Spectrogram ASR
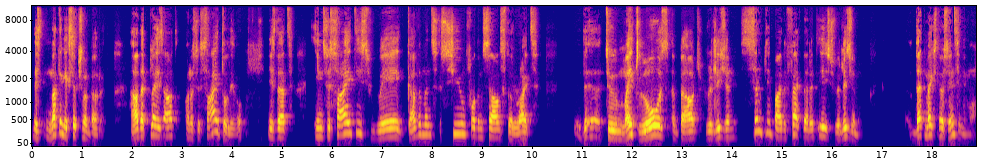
There's nothing exceptional about it. How that plays out on a societal level is that in societies where governments assume for themselves the right the, to make laws about religion simply by the fact that it is religion, that makes no sense anymore.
